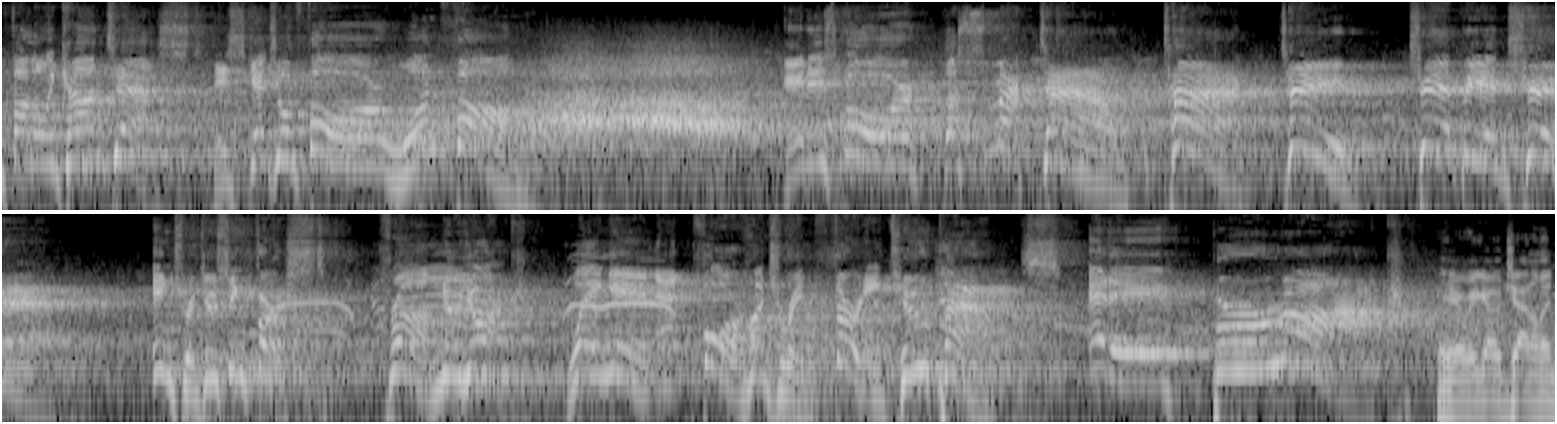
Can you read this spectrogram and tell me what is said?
The following contest is scheduled for one fall. It is for the SmackDown Tag Team Championship. Introducing first, from New York, weighing in at 432 pounds, Eddie Brock. Here we go, gentlemen.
